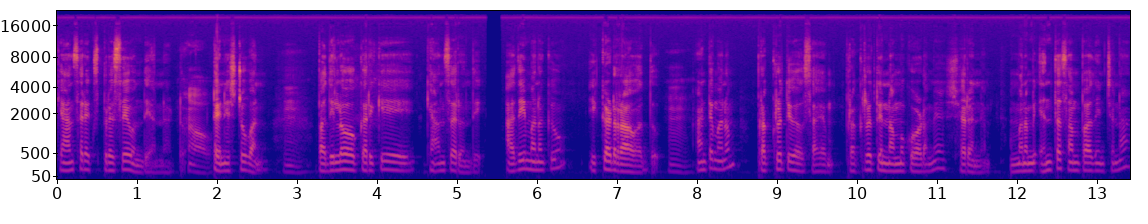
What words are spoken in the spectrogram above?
క్యాన్సర్ ఎక్స్ప్రెసే ఉంది అన్నట్టు. ఆవ్. Ten is to one. ఉమ్, పదిలో ఒకరికి క్యాన్సర్ ఉంది. అది మనకు ఇక్కడ రావద్దు. ఉమ్, అంటే మనం ప్రకృతి వ్యవసాయం ప్రకృతిని నమ్ముకోవడమే శరణ్యం. మనం ఎంత సంపాదించినా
